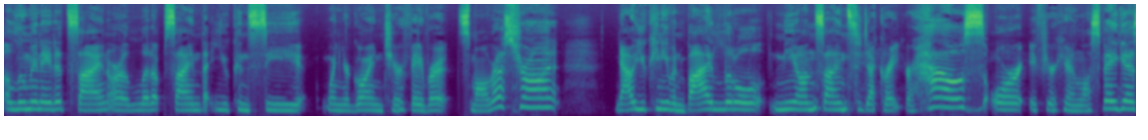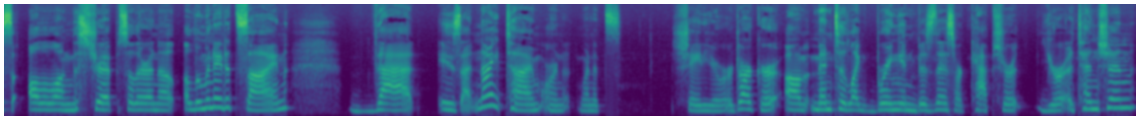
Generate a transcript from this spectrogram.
illuminated sign or a lit up sign that you can see when you're going to your favorite small restaurant. Now you can even buy little neon signs to decorate your house, or if you're here in Las Vegas, all along the strip. So they're an illuminated sign that is at nighttime or when it's shadier or darker, um, meant to like bring in business or capture your attention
